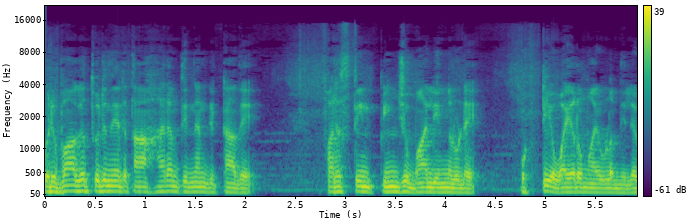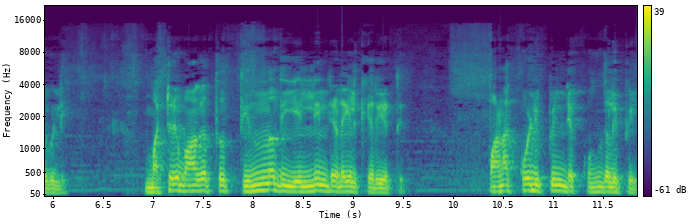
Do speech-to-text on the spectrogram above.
ഒരു ഭാഗത്തൊരു നേരത്തെ ആഹാരം തിന്നാൻ കിട്ടാതെ ഫലസ്തീൻ പിഞ്ചു ബാല്യങ്ങളുടെ ഒട്ടിയ വയറുമായുള്ള നിലവിളി. മറ്റൊരു ഭാഗത്ത് തിന്നത് എല്ലിന്റെ ഇടയിൽ കയറിയിട്ട് പണക്കൊഴുപ്പിന്റെ കുന്തളിപ്പിൽ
